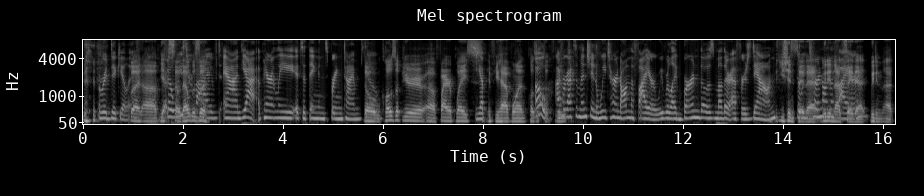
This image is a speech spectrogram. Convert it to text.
ridiculous. but um, yeah, so, so, we that was a. survived, and yeah, apparently it's a thing in springtime. So So, close up your uh, fireplace. Yep. If you have one, close oh, up. The, I forgot to mention we turned on the fire. We were like, burn those mother effers down. You shouldn't So say we that. turned We on did the not say that. We did not.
